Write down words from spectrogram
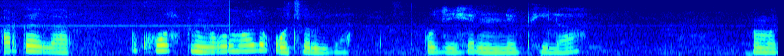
Arkadaşlar kostüm normalde aşırı güzel. O zehirli pila. Ama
